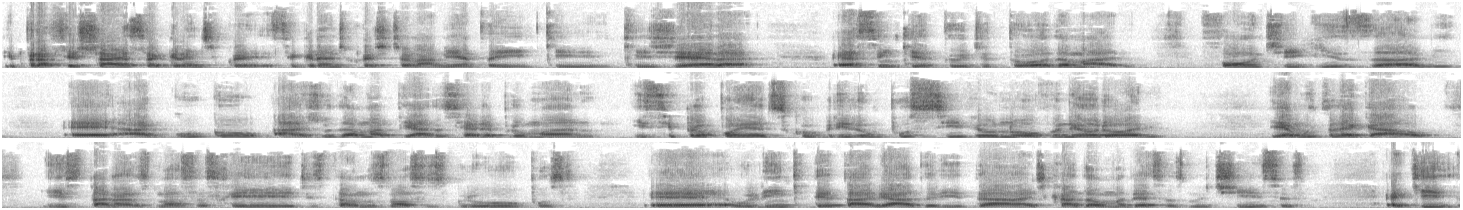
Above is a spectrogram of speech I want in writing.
E para fechar essa grande, esse grande questionamento aí que, que gera essa inquietude toda, Mário, fonte exame, é, a Google ajuda a mapear o cérebro humano e se propõe a descobrir um possível novo neurônio. E é muito legal, isso está nas nossas redes, está nos nossos grupos, é, o link detalhado ali da, de cada uma dessas notícias, é que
